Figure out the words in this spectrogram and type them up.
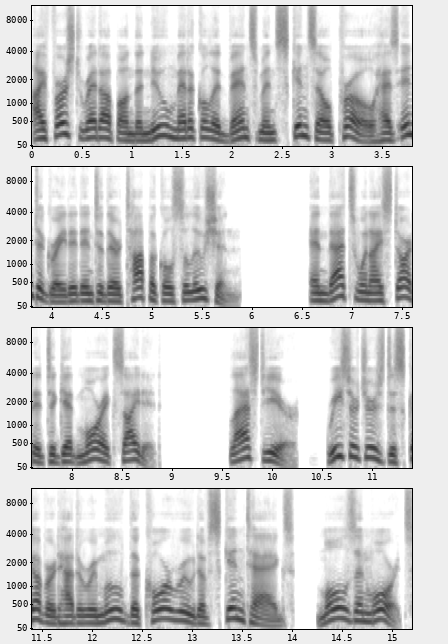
I first read up on the new medical advancements SkinCell Pro has integrated into their topical solution. And that's when I started to get more excited. Last year, researchers discovered how to remove the core root of skin tags, moles and warts,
